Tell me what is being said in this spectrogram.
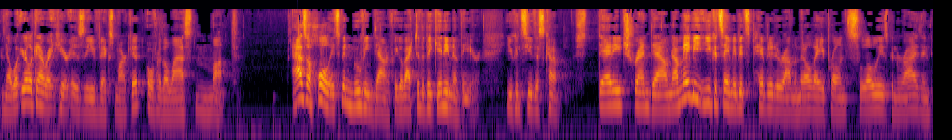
Now, what you're looking at right here is the VIX market over the last month. As a whole, it's been moving down. If we go back to the beginning of the year, you can see this kind of steady trend down. Now, maybe you could say maybe it's pivoted around the middle of April and slowly has been rising.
